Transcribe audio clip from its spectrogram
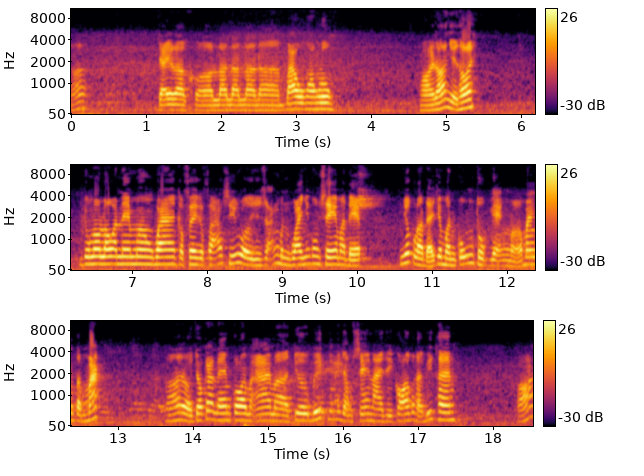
Đó. Chạy là là là là, là bao ngon luôn. Rồi đó vậy thôi. Nói chung lâu lâu anh em ờ, qua cà phê cà pháo xíu rồi sẵn mình quay những con xe mà đẹp. Nhất là để cho mình cũng thuộc dạng mở mang tầm mắt. Đó, rồi cho các anh em coi mà ai mà chưa biết những cái dòng xe này thì coi có thể biết thêm đó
